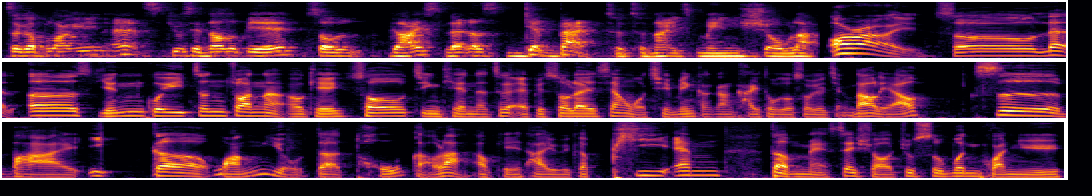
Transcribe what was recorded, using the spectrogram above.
这个 plugin ads 就先到这边。So guys, let us get back to tonight's main show 啦。Alright, so let us 言归正传啦。OK，so 今天的这个 episode 呢，像我前面刚刚开头的时候也讲到了，是把一个网友的投稿啦，OK，他有一个 PM 的 message 哦，就是问关于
